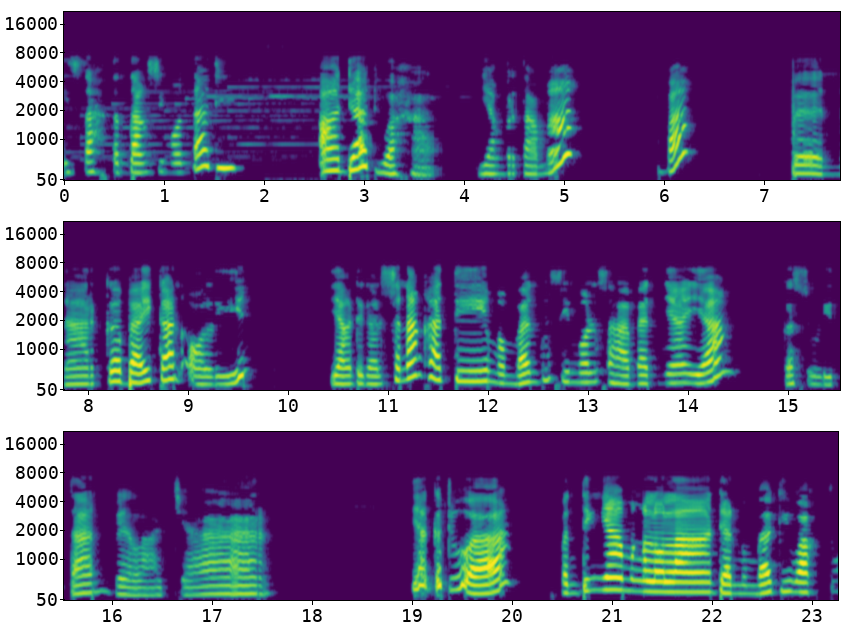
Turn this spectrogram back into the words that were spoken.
kisah tentang Simon tadi? Ada dua hal. Yang pertama, apa? Benar kebaikan Olin yang dengan senang hati membantu Simon sahabatnya yang kesulitan belajar. Yang kedua, pentingnya mengelola dan membagi waktu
